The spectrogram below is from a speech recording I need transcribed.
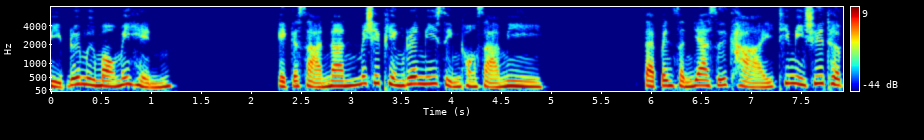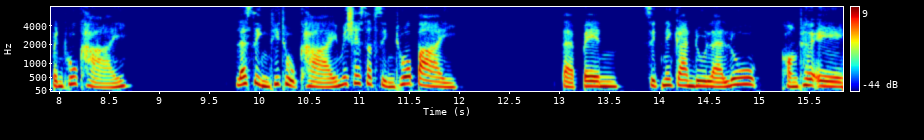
บีบด้วยมือมองไม่เห็น เอกสารนั้นไม่ใช่เพียงเรื่องหนี้สินของสามี แต่เป็นสัญญาซื้อขายที่มีชื่อเธอเป็นผู้ขาย และสิ่งที่ถูกขายไม่ใช่ทรัพย์สินทั่วไป แต่เป็นสิทธิในการดูแลลูกของเธอเอง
